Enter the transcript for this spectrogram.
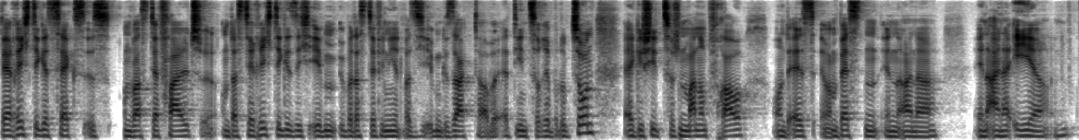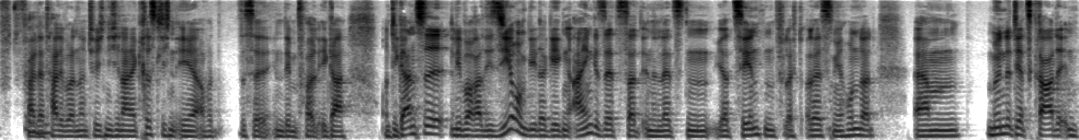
der richtige Sex ist und was der falsche. Und dass der richtige sich eben über das definiert, was ich eben gesagt habe. Er dient zur Reproduktion, er geschieht zwischen Mann und Frau und er ist am besten in einer, in einer Ehe. Im Fall mhm. der Taliban natürlich nicht in einer christlichen Ehe, aber das ist ja in dem Fall egal. Und die ganze Liberalisierung, die dagegen eingesetzt hat in den letzten Jahrzehnten, vielleicht letzten Jahrhundert, ähm, mündet jetzt gerade in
